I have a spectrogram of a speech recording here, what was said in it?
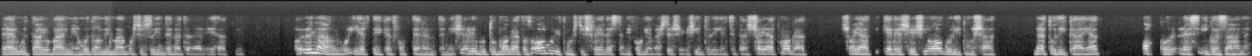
permutálja bármilyen módon, ami már most is az interneten elérhető. Ha önálló értéket fog teremteni, és előbb-utóbb magát az algoritmust is fejleszteni fogja a mesterséges intelligencia, tehát saját magát, saját keresési algoritmusát, metodikáját, akkor lesz igazán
